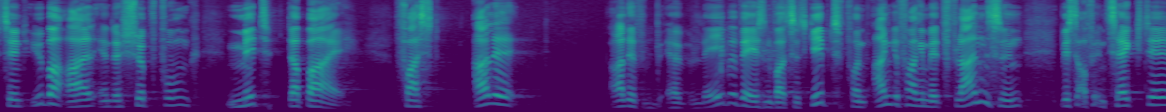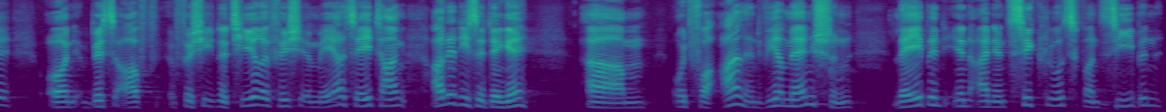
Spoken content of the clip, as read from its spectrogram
sind überall in der Schöpfung mit dabei. Fast alle, alle äh, Lebewesen, was es gibt, von angefangen mit Pflanzen bis auf Insekten und bis auf verschiedene Tiere, Fische im Meer, Seetang, alle diese Dinge. Ähm, und vor allem wir Menschen leben in einem Zyklus von sieben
